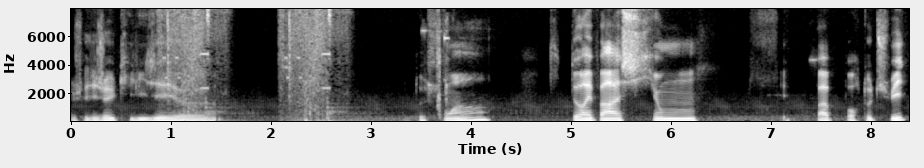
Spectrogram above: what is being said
je vais déjà utiliser euh, deux soins. Kit de réparation, c'est pas pour tout de suite.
